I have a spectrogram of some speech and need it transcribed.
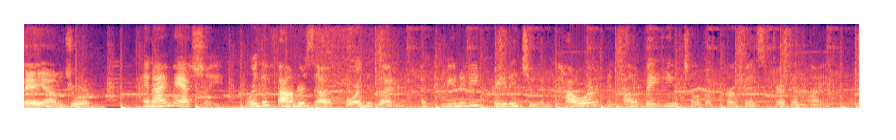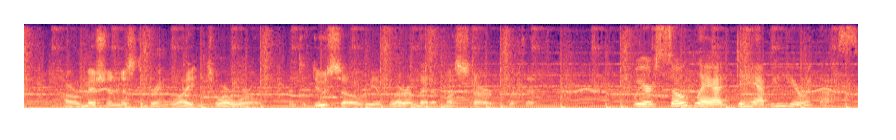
Hey, I'm Jordan. And I'm Ashley. We're the founders of For the Good, a community created to empower and elevate you to live a purpose driven life. Our mission is to bring light into our world, and to do so, we have learned that it must start within. We are so glad to have you here with us.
